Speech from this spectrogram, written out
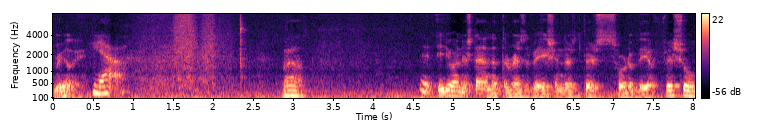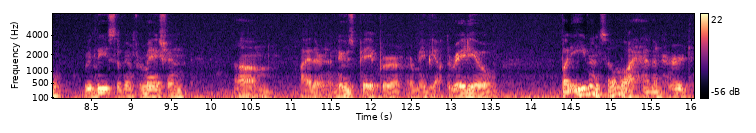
really, yeah. Well, it, you understand that the reservation there's there's sort of the official release of information, um, either in a newspaper or maybe on the radio. But even so, I haven't heard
